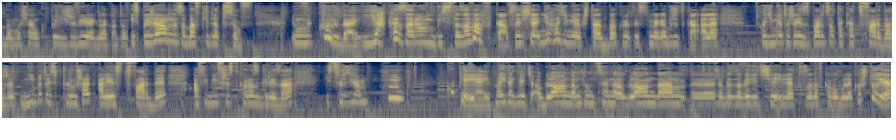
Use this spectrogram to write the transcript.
bo musiałam kupić żwirek dla kotów i spojrzałam na zabawki dla psów. I mówię, kurde, jaka zarąbista zabawka. W sensie nie chodzi mi o kształt, bo akurat jest mega brzydka, ale chodzi mi o to, że jest bardzo taka twarda, że niby to jest pluszak, ale jest twardy, a Phoebe wszystko rozgryza. I stwierdziłam, hmm, kupię jej. No i tak wiecie, oglądam tą cenę, oglądam, yy, żeby dowiedzieć się, ile ta zabawka w ogóle kosztuje.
